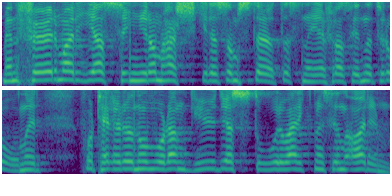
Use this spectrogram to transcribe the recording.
Men før Maria synger om herskere som støtes ned fra sine troner, forteller hun om hvordan Gud gjør storverk med sin arm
